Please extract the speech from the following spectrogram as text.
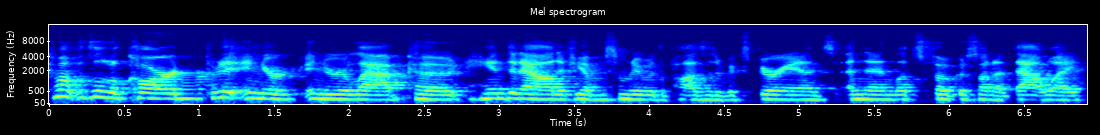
come up with a little card put it in your in your lab coat hand it out if you have somebody with a positive experience and then let's focus on it that way.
